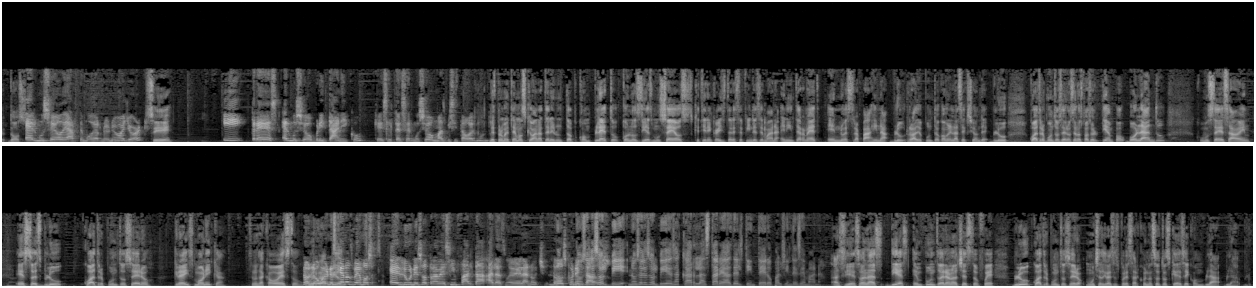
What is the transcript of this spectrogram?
Se- dos. el Museo de Arte Moderno de Nueva York Sí. y tres, el Museo Británico, que es el tercer museo más visitado del mundo. Les prometemos que van a tener un top completo con los 10 museos que tienen que visitar este fin de semana en internet en nuestra página blueradio.com en la sección de Blue 4.0. Se nos pasó el tiempo volando. Como ustedes saben, esto es Blue 4.0. Grace, Mónica, se nos acabó esto. No, lo bueno es que nos vemos el lunes otra vez sin falta a las 9 de la noche, No- todos no, conectados. se les olvide, no se les olvide sacar las tareas del tintero para el fin de semana. Así es, son las 10 en punto de la noche. Esto fue Blue 4.0. Muchas gracias por estar con nosotros. Quédese con Bla Bla Blue.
